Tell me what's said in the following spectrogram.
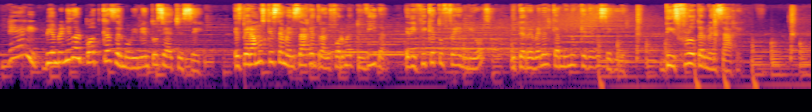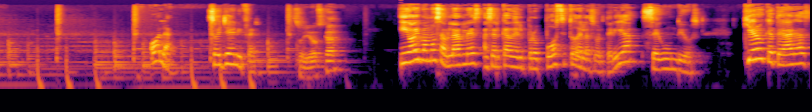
Hey, bienvenido al podcast del movimiento CHC. Esperamos que este mensaje transforme tu vida, edifique tu fe en Dios y te revele el camino que debes seguir. Disfruta el mensaje. Hola, soy Jennifer. Soy Oscar. Y hoy vamos a hablarles acerca del propósito de la soltería según Dios. Quiero que te hagas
